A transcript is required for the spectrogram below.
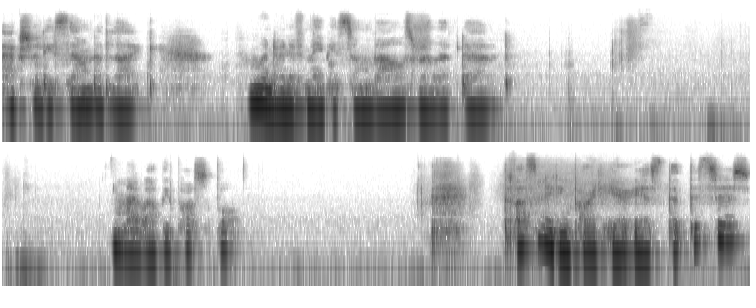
actually sounded like. I'm wondering if maybe some vowels were left out. It might well be possible. The fascinating part here is that this is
